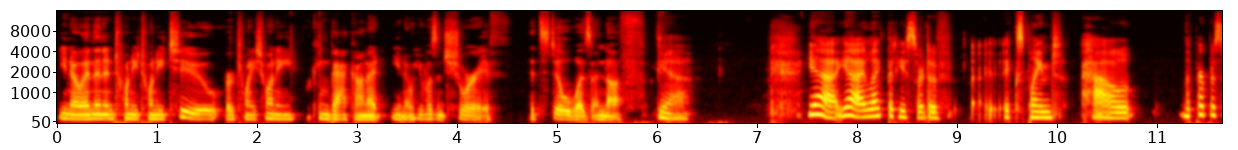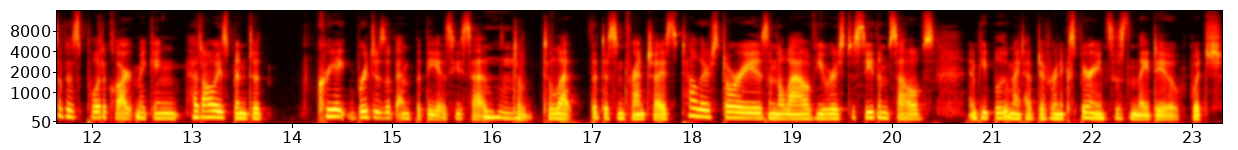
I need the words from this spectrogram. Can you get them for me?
you know, and then in 2022 or 2020, looking back on it, you know, he wasn't sure if it still was enough. Yeah. Yeah, yeah. I like that he sort of uh, explained how the purpose of his political art making had always been to create bridges of empathy, as he said, Mhm. to, to let the disenfranchised tell their stories and allow viewers to see themselves and people who might have different experiences than they do, which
